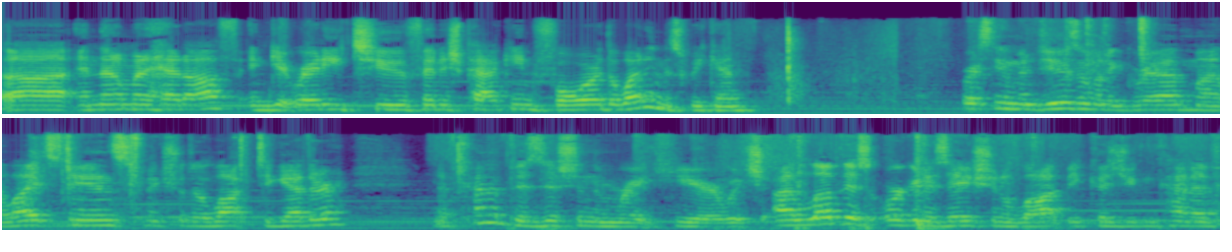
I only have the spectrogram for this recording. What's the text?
uh, and then I'm gonna head off and get ready to finish packing for the wedding this weekend. First thing I'm gonna do is I'm gonna grab my light stands, make sure they're locked together. And I've kind of positioned them right here, which I love this organization a lot because you can kind of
